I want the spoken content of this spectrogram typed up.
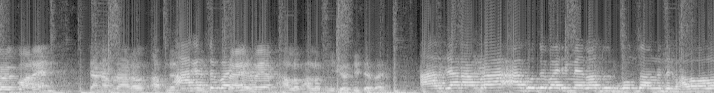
করে করেন যেন আমরা আরও আপনাদের হয়ে ভালো ভালো ভিডিও দিতে পারি। আর যেন আমরা আগতে পারি মেলা দূর পর্যন্ত আপনাদের ভালো ভালো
